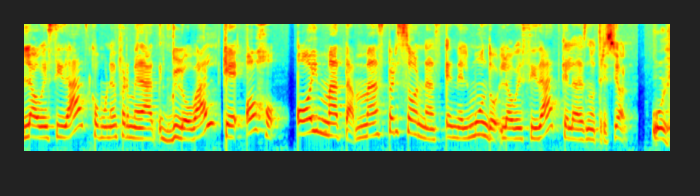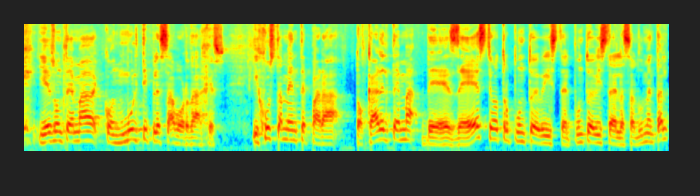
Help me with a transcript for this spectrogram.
la obesidad como una enfermedad global que, ojo, hoy mata más personas en el mundo la obesidad que la desnutrición. Uy, y es un tema con múltiples abordajes. Y justamente para tocar el tema desde este otro punto de vista, el punto de vista de la salud mental,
